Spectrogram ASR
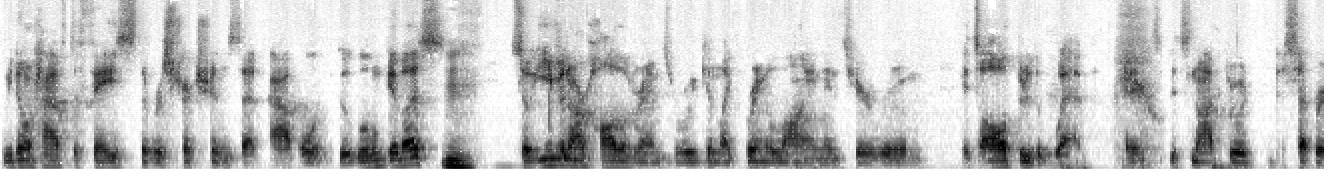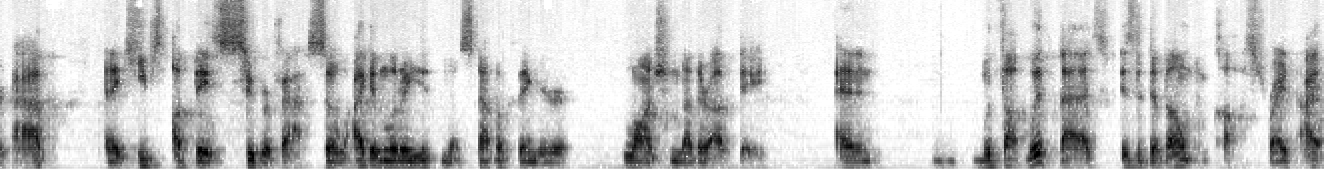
we don't have to face the restrictions that Apple and Google give us. Mm. So even our holograms, where we can like bring a line into your room, it's all through the web, and it's, it's not through a separate app, and it keeps updates super fast. So I can literally you know snap a finger, launch another update, and with that, with that is the development cost, right? I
